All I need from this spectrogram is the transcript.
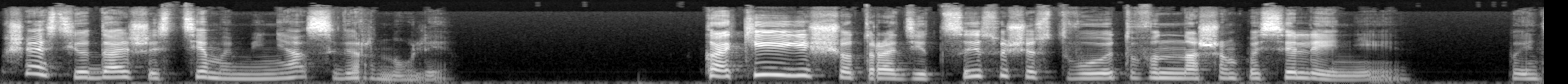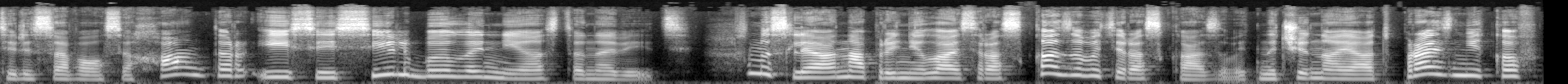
К счастью, дальше с темы меня свернули. «Какие еще традиции существуют в нашем поселении?» поинтересовался Хантер, и Сесиль было не остановить. В смысле, она принялась рассказывать и рассказывать, начиная от праздников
